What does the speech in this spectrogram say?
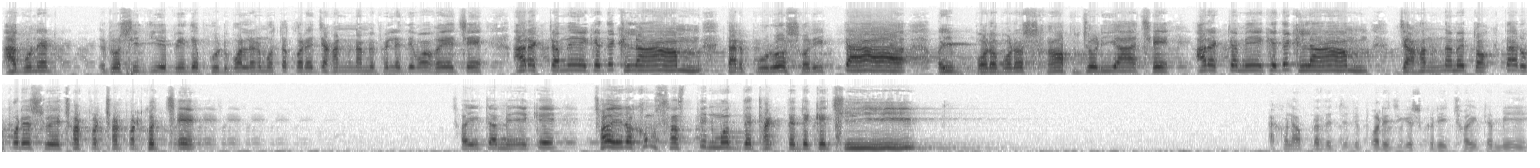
আগুনের রশি দিয়ে বেঁধে ফুটবলের মতো করে জাহান নামে ফেলে দেওয়া হয়েছে। আর একটা মেয়েকে দেখলাম, তার পুরো শরীরটা ওই বড় বড় সাপ জড়িয়ে আছে। আর একটা মেয়েকে দেখলাম জাহান নামে তক্তার উপরে শুয়ে ছটপট ছটপট করছে। ছয়টা মেয়েকে ছয় রকম শাস্তির মধ্যে থাকতে দেখেছি। এখন আপনাদের যদি পরে জিজ্ঞেস করি, ছয়টা মেয়ে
